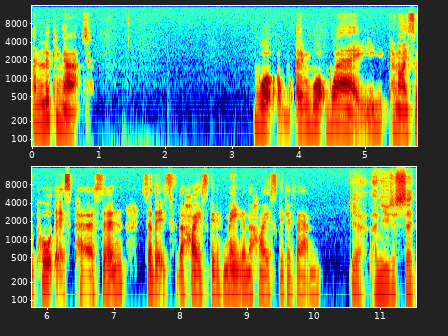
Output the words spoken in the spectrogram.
and looking at what in what way can i support this person so that it's for the highest good of me and the highest good of them Yeah, and you just said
